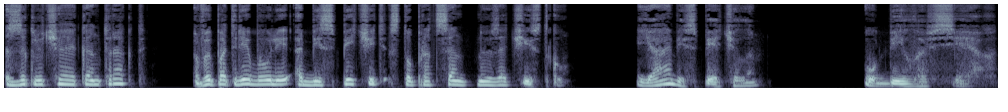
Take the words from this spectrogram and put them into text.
Заключая контракт, вы потребовали обеспечить стопроцентную зачистку. Я обеспечила убила всех.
